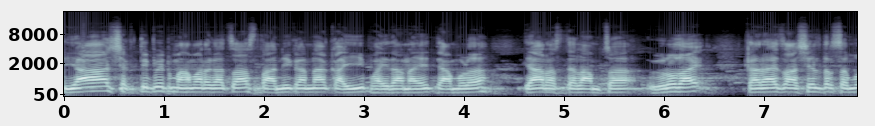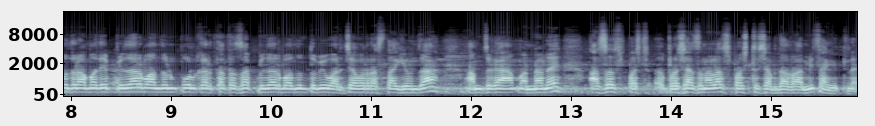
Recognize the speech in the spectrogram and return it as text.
या शक्तिपीठ महामार्गाचा स्थानिकांना काही फायदा नाही. त्यामुळं या रस्त्याला आमचा विरोध आहे. करायचा असेल तर समुद्रामध्ये पिलर बांधून पूल करता तसा पिलर बांधून तुम्ही वरच्यावर रस्ता घेऊन जा. आमचं काय म्हणणं नाही. असं स्पष्ट प्रशासनाला स्पष्ट शब्दात आम्ही सांगितलं.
